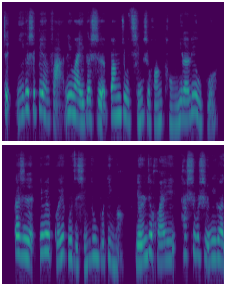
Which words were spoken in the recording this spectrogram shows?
这一个是变法，另外一个是帮助秦始皇统一了六国。但是因为鬼谷子行踪不定啊，有人就怀疑他是不是一个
